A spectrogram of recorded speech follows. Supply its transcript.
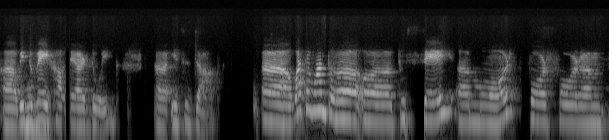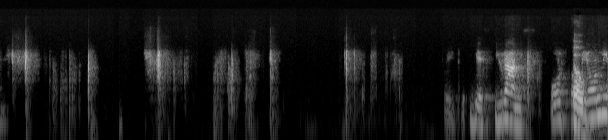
uh, with mm. the mm-hmm. way how they are doing its job. Uh, what I want uh, to say more for for um, yes Uranus also oh. we only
